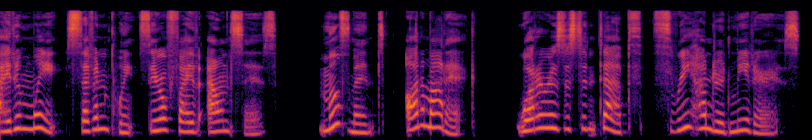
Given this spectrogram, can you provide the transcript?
Item weight 7.05 ounces. Movement automatic. Water resistant depth 300 meters.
